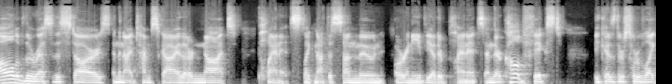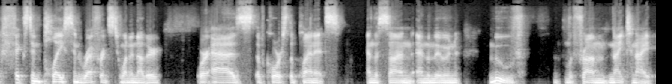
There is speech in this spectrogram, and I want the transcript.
all of the rest of the stars in the nighttime sky that are not planets, like not the sun, moon, or any of the other planets. And they're called fixed because they're sort of like fixed in place in reference to one another. Whereas, of course, the planets and the sun and the moon move from night to night.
